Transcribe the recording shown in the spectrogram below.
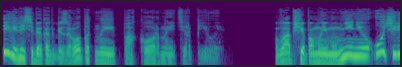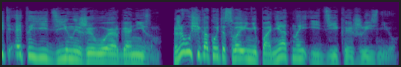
и вели себя как безропотные, покорные терпилы. Вообще, по моему мнению, очередь — это единый живой организм, живущий какой-то своей непонятной и дикой жизнью.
